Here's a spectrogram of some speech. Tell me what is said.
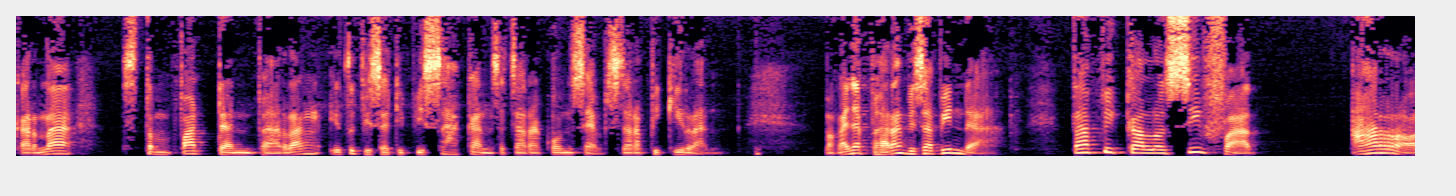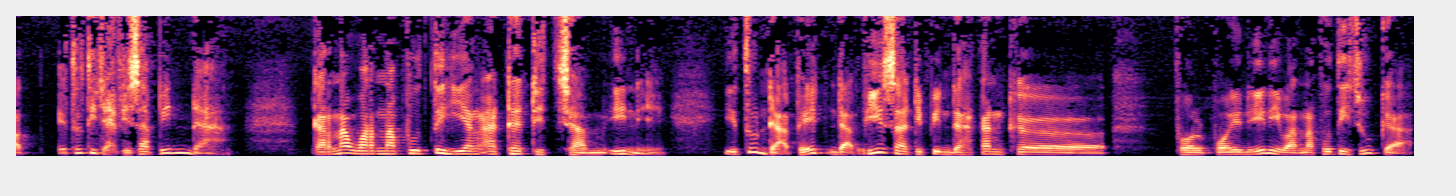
Karena tempat dan barang itu bisa dipisahkan secara konsep secara pikiran. Makanya barang bisa pindah. Tapi kalau sifat arot itu tidak bisa pindah. Karena warna putih yang ada di jam ini itu tidak tidak bisa dipindahkan ke ballpoint ini warna putih juga.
